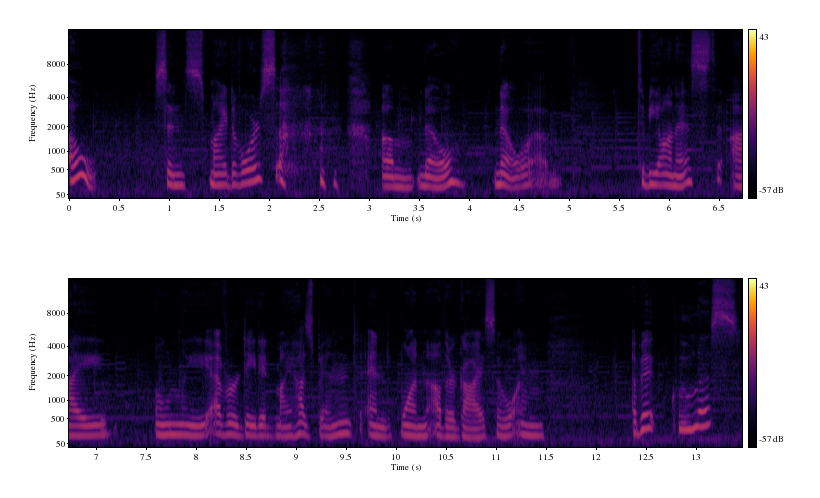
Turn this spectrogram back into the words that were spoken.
Oh, since my divorce? um, no, no. Um, to be honest, I only ever dated my husband and one other guy, so I'm a bit clueless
